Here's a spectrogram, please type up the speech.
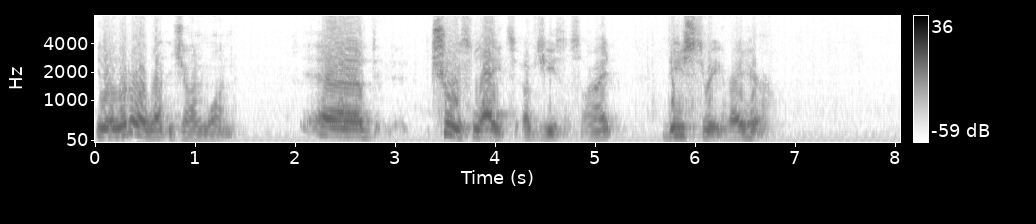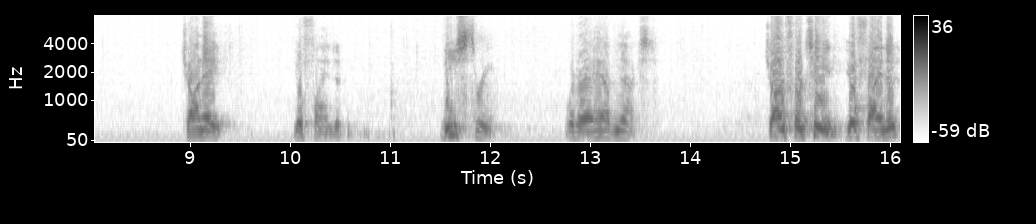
You know, what do I want in John 1? Uh, truth, light of Jesus, all right? These three right here. John 8, you'll find it. These three. What do I have next? John 14, you'll find it.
